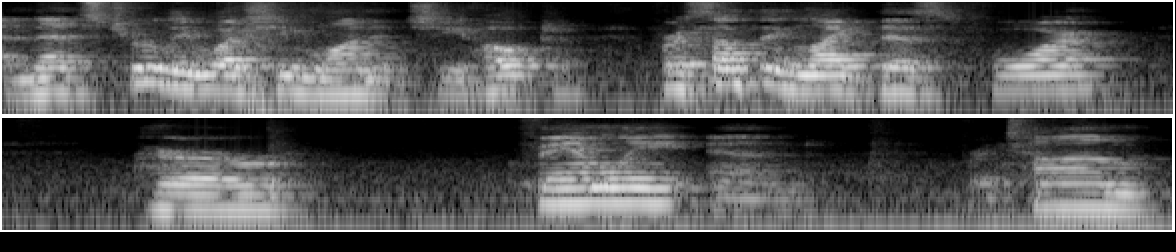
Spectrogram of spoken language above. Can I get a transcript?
And that's truly what she wanted. She hoped for something like this for her family and for Tom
